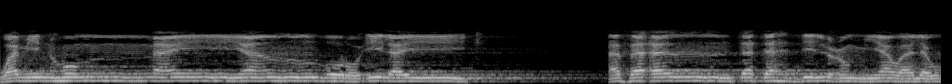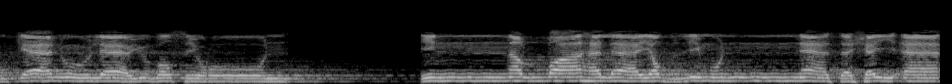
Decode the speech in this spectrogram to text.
ومنهم من ينظر إليك أفأنت تهدي العمي ولو كانوا لا يبصرون إن الله لا يظلم الناس شيئا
